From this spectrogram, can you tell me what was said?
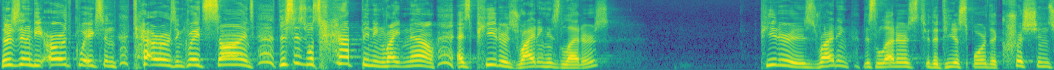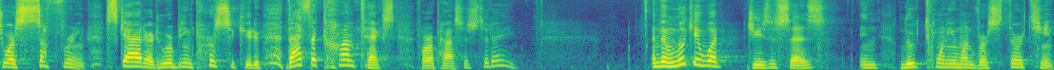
There's going to be earthquakes and terrors and great signs. This is what's happening right now as Peter's writing his letters. Peter is writing these letters to the diaspora, the Christians who are suffering, scattered, who are being persecuted. That's the context for our passage today. And then look at what Jesus says in Luke 21, verse 13.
